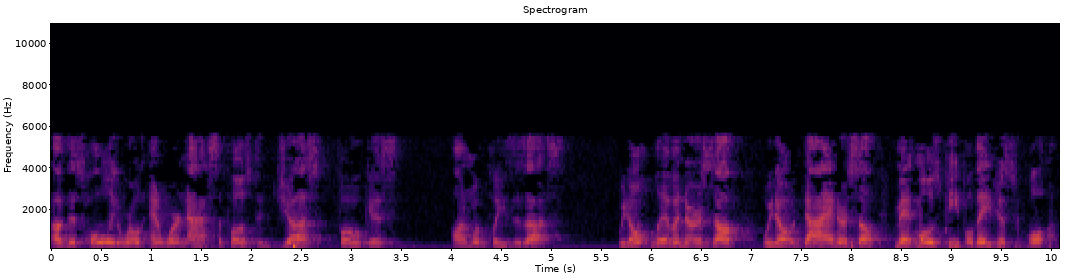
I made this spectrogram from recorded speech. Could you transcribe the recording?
of this holy world, and we're not supposed to just focus on what pleases us. We don't live unto ourselves. We don't die unto ourselves. Most people, they just, well,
